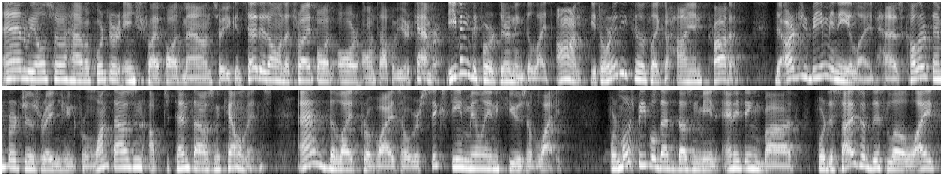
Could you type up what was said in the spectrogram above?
and we also have a quarter inch tripod mount so you can set it on a tripod or on top of your camera. Even before turning the light on, it already feels like a high-end product. The RGB mini light has color temperatures ranging from 1000 up to 10,000 kelvins, and the light provides over 16 million hues of light. For most people that doesn't mean anything but for the size of this little light,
